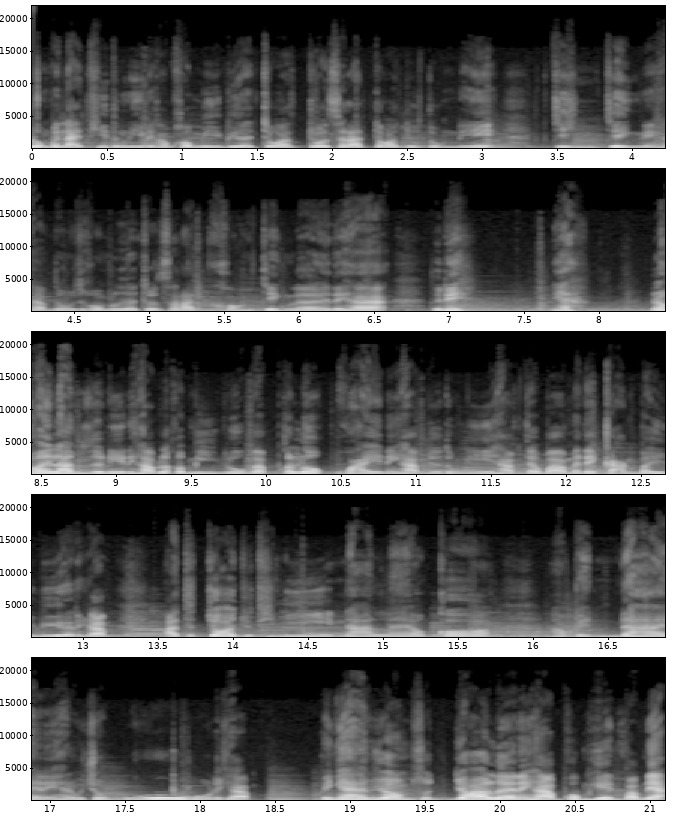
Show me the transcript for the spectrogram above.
ลงไปหลายที่ตรงนี้นะครับเขามีเรือจอดโจรสลัดจอดอยู่ตรงนี้ จริง ๆ นะครับท่านผู้ชมเรือโจรสลัดของจริงเลยนะฮะดูดิเนี่ย รอยลำอยู่ตรงนี้นะครับแล้วก็มีรูปแบบกระโหลกไขว้นะครับอยู่ตรงนี้ครับแต่ว่าไม่ได้กลางใบเรือนะครับอาจจะจอดอยู่ที่นี่นานแล้วก็เอาเป็นได้นะครับท่านผู้ชมอู้นะครับเป็นไงท่านผู้ชมสุดยอดเลยนะครับ ผมเห็นปั๊บเนี่ย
